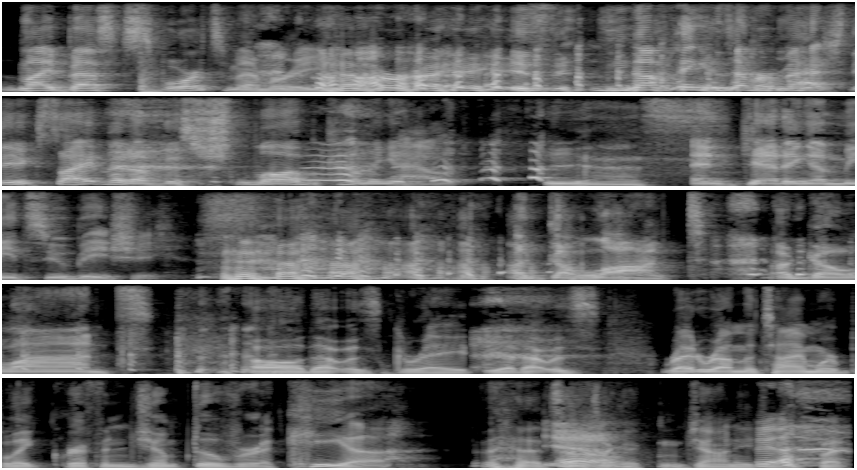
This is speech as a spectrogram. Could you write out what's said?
my best sports memory right. is nothing has ever matched the excitement of this schlub coming out yes. and getting a Mitsubishi. a Galant. a Galant. oh, that was great. Yeah, that was right around the time where Blake Griffin jumped over a Kia. that Yeah. sounds like a Johnny joke, but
